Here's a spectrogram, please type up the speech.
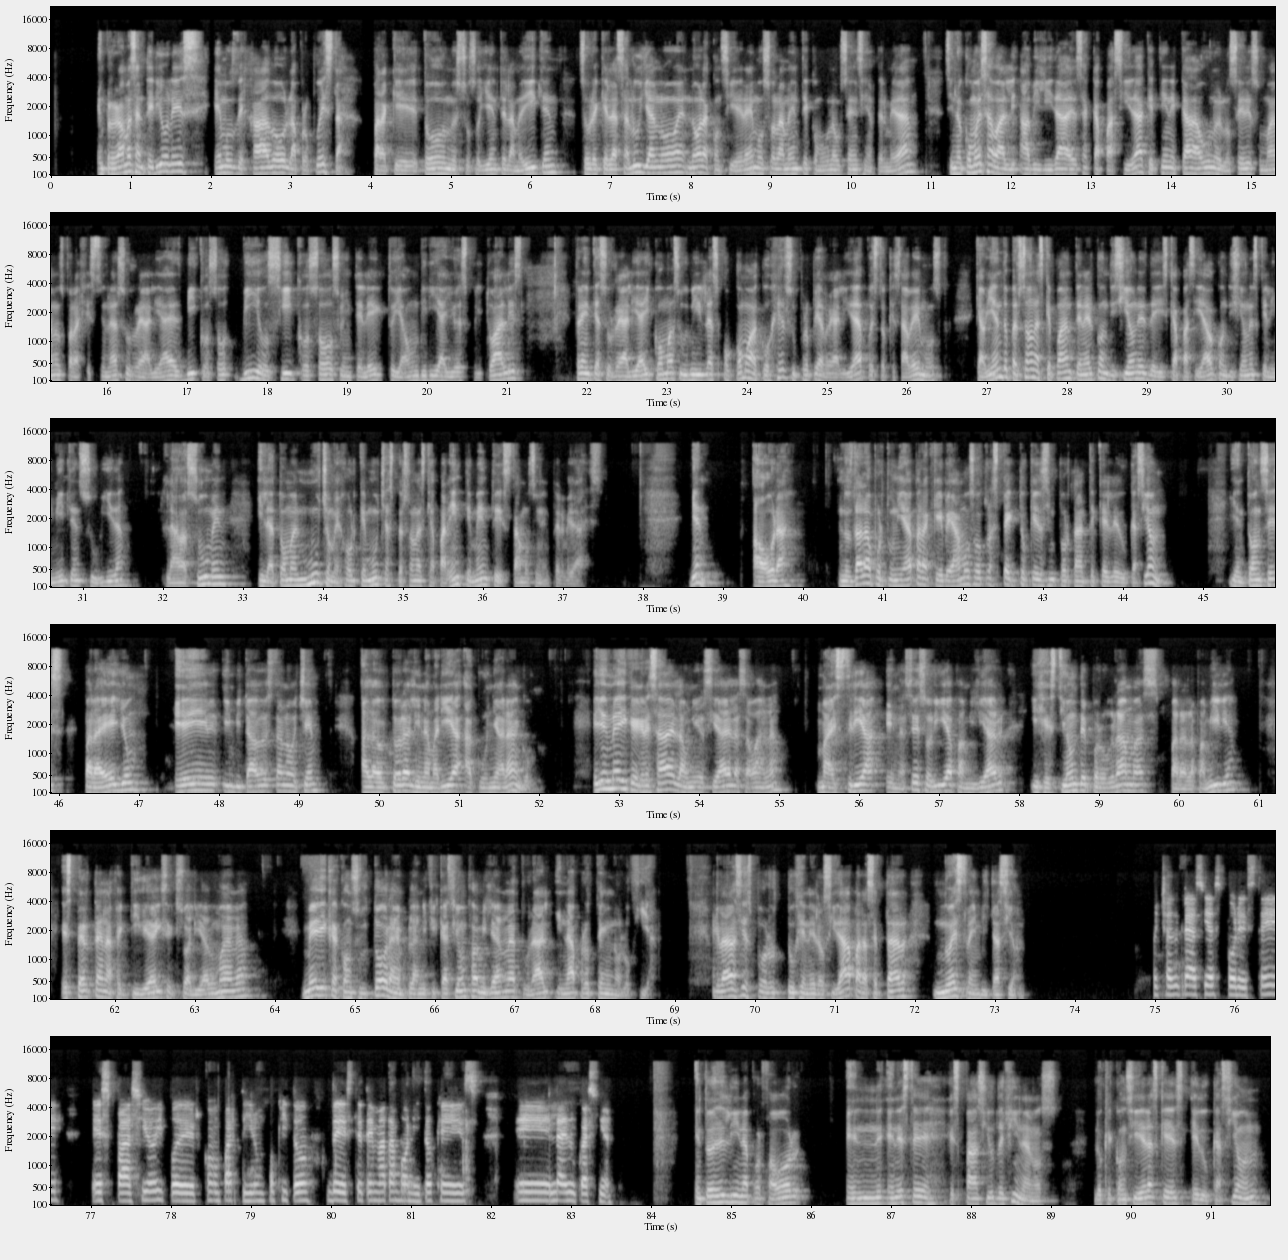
En programas anteriores hemos dejado la propuesta para que todos nuestros oyentes la mediten, sobre que la salud ya no, no la consideremos solamente como una ausencia de enfermedad, sino como esa habilidad, esa capacidad que tiene cada uno de los seres humanos para gestionar sus realidades bio, psico, socio, intelecto y aún diría yo espirituales, frente a su realidad y cómo asumirlas o cómo acoger su propia realidad, puesto que sabemos que habiendo personas que puedan tener condiciones de discapacidad o condiciones que limiten su vida, la asumen y la toman mucho mejor que muchas personas que aparentemente estamos sin enfermedades. Bien, ahora nos da la oportunidad para que veamos otro aspecto que es importante, que es la educación. Y entonces, para ello, he invitado esta noche a la doctora Lina María Acuña Arango. Ella es médica egresada de la Universidad de La Sabana, maestría en asesoría familiar y gestión de programas para la familia, experta en afectividad y sexualidad humana, médica consultora en planificación familiar natural y naprotecnología. Gracias por tu generosidad para aceptar nuestra invitación. Muchas gracias por este espacio y poder compartir un poquito de este tema tan bonito que es eh, la educación. Entonces, Lina, por favor, en, en este espacio defínanos lo que consideras que es educación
